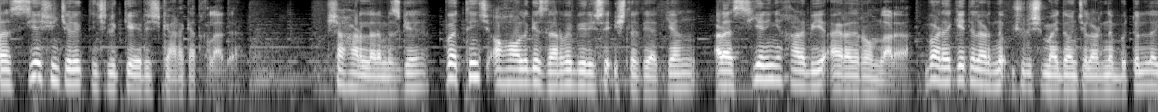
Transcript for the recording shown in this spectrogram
Rossiya shunchalik tinchlikka erishishga harakat qiladi. shaharlarimizga va tinch aholiga zarba berishda ishlatayotgan Rossiyaning harbiy aerodromlari va raketalarni uchirish maydonchalarini butunlay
